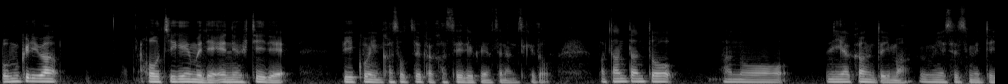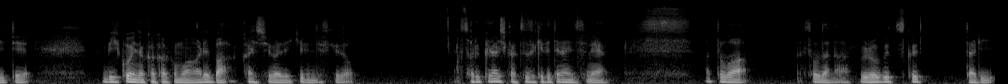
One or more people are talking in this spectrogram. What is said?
ボムクリは放置ゲームで NFT で B コイン仮想通貨稼いでいくやつなんですけど、まあ、淡々とあの2アカウント今運営進めていて B コインの価格も上がれば回収はできるんですけどそれくらいしか続けれてないんですね。あとはそうだなブログ作ったり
